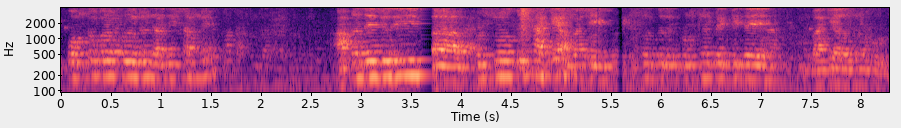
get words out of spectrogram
স্পষ্ট করা প্রয়োজন জাতির সামনে। আপনাদের যদি প্রশ্ন উত্তর থাকে, আমরা সেই প্রশ্ন উত্তরের প্রশ্নের প্রেক্ষিতে বাকি আলোচনা করব।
